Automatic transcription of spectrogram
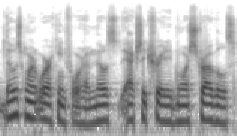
those weren't working for him. Those actually created more struggles.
